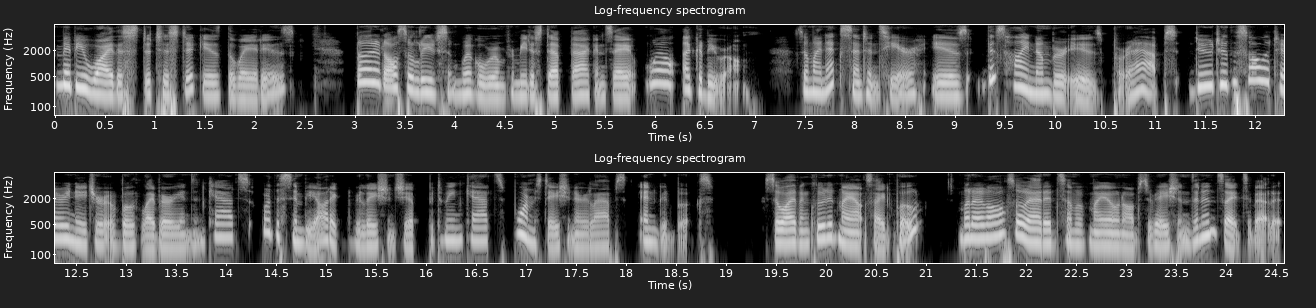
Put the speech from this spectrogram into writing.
maybe why this statistic is the way it is, but it also leaves some wiggle room for me to step back and say, well, I could be wrong. So my next sentence here is this high number is, perhaps, due to the solitary nature of both librarians and cats, or the symbiotic relationship between cats, warm stationary laps, and good books. So I've included my outside quote, but I've also added some of my own observations and insights about it.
